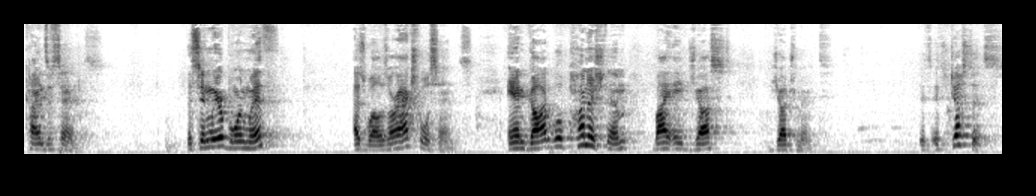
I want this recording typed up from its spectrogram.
kinds of sins the sin we are born with, as well as our actual sins. And God will punish them by a just judgment. It's, it's justice.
